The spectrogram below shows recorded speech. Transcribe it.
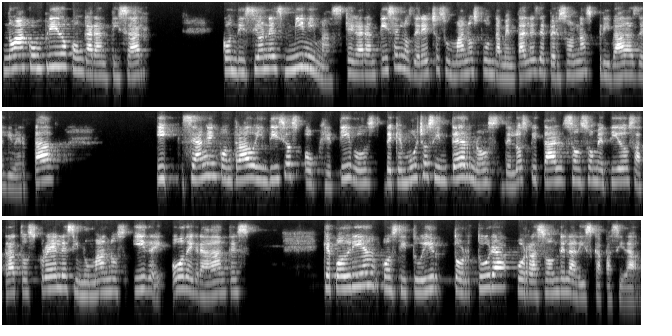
No ha cumplido con garantizar condiciones mínimas que garanticen los derechos humanos fundamentales de personas privadas de libertad y se han encontrado indicios objetivos de que muchos internos del hospital son sometidos a tratos crueles, inhumanos y o degradantes que podrían constituir tortura por razón de la discapacidad.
